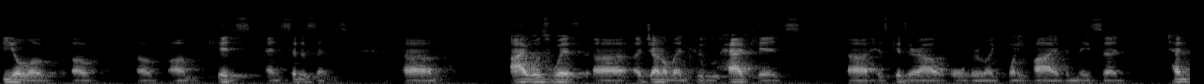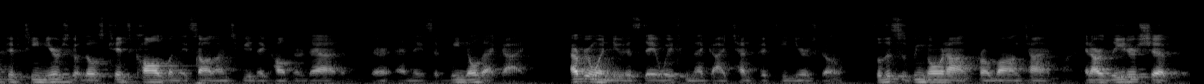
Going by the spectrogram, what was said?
feel of of of um, kids and citizens. Um, I was with uh, a gentleman who had kids. Uh, his kids are now older, like 25, and they said 10, 15 years ago, those kids called when they saw it on TV. They called their dad, and, and they said, "We know that guy." Everyone knew to stay away from that guy 10, 15 years ago. So this has been going on for a long time, and our leadership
